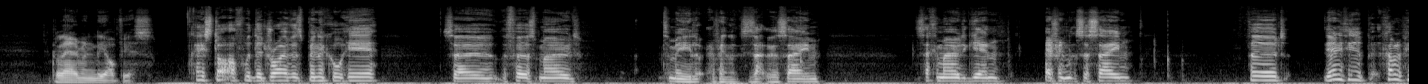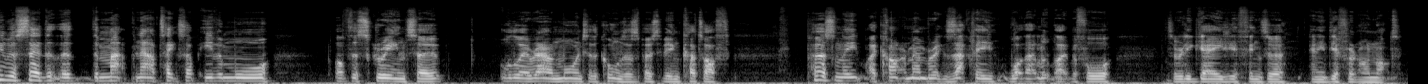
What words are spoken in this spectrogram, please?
glaringly obvious. Okay, start off with the driver's binnacle here. So the first mode, to me, look, everything looks exactly the same. Second mode again, everything looks the same. Third, the only thing a couple of people have said that the, the map now takes up even more of the screen, so all the way around more into the corners as opposed to being cut off. Personally, I can't remember exactly what that looked like before to really gauge if things are any different or not.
